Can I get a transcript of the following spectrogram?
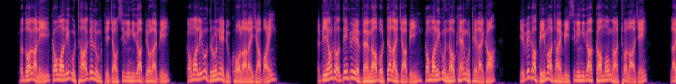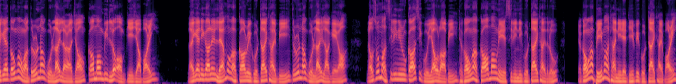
။ထွက်သွားကနေကောင်မလေးကိုထားခဲ့လို့မဖြစ်ကြောင်းစီလီနီကပြောလိုက်ပြီးကောင်မလေးကိုသူတို့နဲ့အတူခေါ်လာလိုက်ကြပါတယ်။ အပြင်ရောက်တော့အသင်းတွေ့တဲ့ဗန်ကားပေါ်တက်လိုက်ကြပြီးကောင်မလေးကိုနောက်ခန်းကိုထည့်လိုက်ကဒေးဗစ်ကဘေးမှာထိုင်ပြီးစီလီနီကကားမောင်းကထွက်လာချိန်လိုက်ကန်သုံးကောင်ကသူတို့နောက်ကိုလိုက်လာတာကြောင့်ကားမောင်းပြီးလွတ်အောင်ပြေးကြပါတယ်။လိုက်ကန်တွေကလည်းလမ်းပေါ်ကကားတွေကိုတိုက်ခိုက်ပြီးသူတို့နောက်ကိုလိုက်လာခဲ့ကနောက်ဆုံးမှာစီလီနီတို့ကားစီကိုရောက်လာပြီးတကောင်ကကားမောင်းနေတဲ့စီလီနီကိုတိုက်ခိုက်တယ်လို့တကောင်ကဘေးမှာထိုင်နေတဲ့ဒေးဗစ်ကိုတိုက်ခိုက်ပါတယ်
